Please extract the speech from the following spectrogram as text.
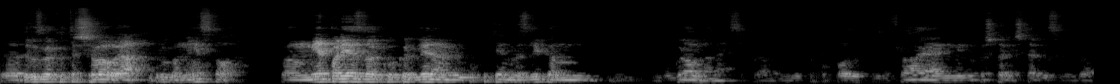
Uh, drugega kot reševal, ja, drugo mesto. Um, je pa res, da ko gledam, je potem razlikam ogromna. Ne, se pravi, minuto popoldne, ko zafraja in minuto 44, da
